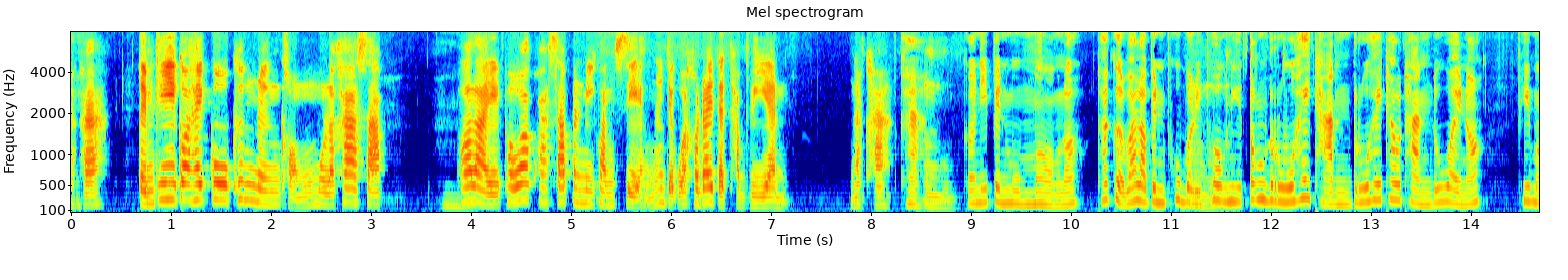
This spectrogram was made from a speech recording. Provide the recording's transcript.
นะคะ เต็มที่ก็ให้กู้ครึ่งหนึ่งของมูลค่าทรัพย์ เพราะอะไรเพราะว่าความทรัพย์มันมีความเสี่ยง เนื่องจากว่าเขาได้แต่ทะเบียนนะคะค่ะก็นี่เป็นมุมมองเนาะถ้าเกิดว่าเราเป็นผู้บริโภคนี่ต้องรู้ให้ทัน รู้ให้เท่าทันด้วยเนาะพี่ม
